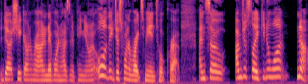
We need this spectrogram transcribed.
dirt sheet going around, and everyone has an opinion on it, or they just want to write to me and talk crap. And so I'm just like, you know what? No.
